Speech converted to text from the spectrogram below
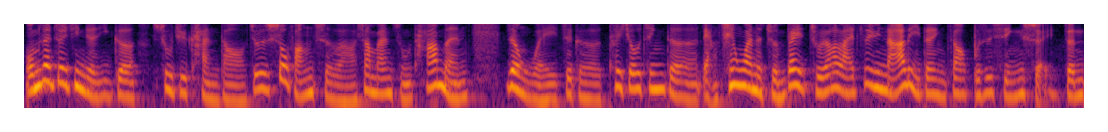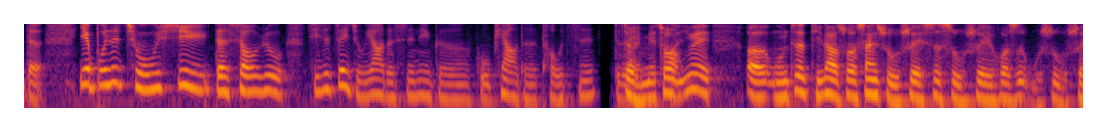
我们在最近的一个数据看到，就是受访者啊，上班族他们认为这个退休金的两千万的准备主要来自于哪里的？你知道，不是薪水，真的也不是储蓄的收入，其实最主要的是那个股票的投资。对，没错，因为呃，我们这提到说，三十五岁、四十五岁或是五十五岁，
